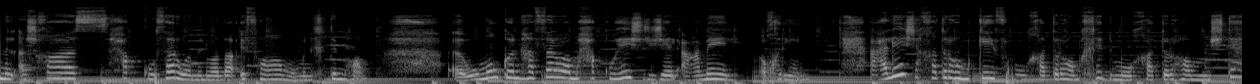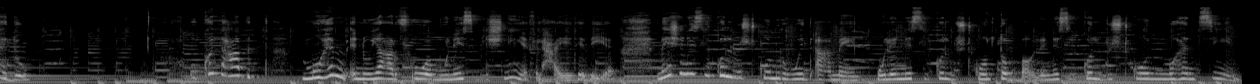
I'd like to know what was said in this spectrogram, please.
من الأشخاص حقوا ثروة من وظائفهم ومن خدمهم. وممكن هالثروة ما حقوهاش رجال أعمال آخرين. علاش خاطرهم كافحوا خاطرهم خدموا خاطرهم اجتهدوا؟ وكل عبد مهم إنه يعرف هو مناسب لشنية في الحياة هذية. ماشي الناس الكل باش تكون رواد أعمال ولا الناس الكل باش تكون طبة ولا الناس الكل باش تكون مهندسين.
